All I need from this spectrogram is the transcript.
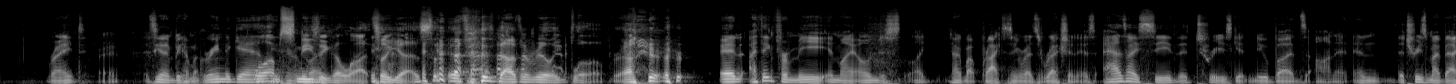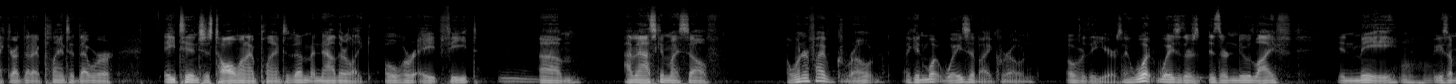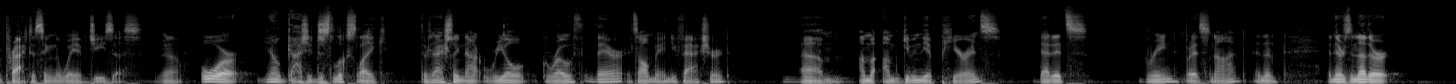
right? Right. It's going to become green again. Well, I'm things are sneezing a lot, so yes, it's, it's about to really blow up around here. And I think for me, in my own, just like you talk about practicing resurrection, is as I see the trees get new buds on it, and the trees in my backyard that I planted that were 18 inches tall when I planted them, and now they're like over eight feet. Um, I'm asking myself, I wonder if I've grown. Like, in what ways have I grown over the years? Like, what ways there's is there new life in me because I'm practicing the way of Jesus? Yeah. Or, you know, gosh, it just looks like there's actually not real growth there. It's all manufactured. Um, I'm, I'm giving the appearance that it's green, but it's not. And then, and there's another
